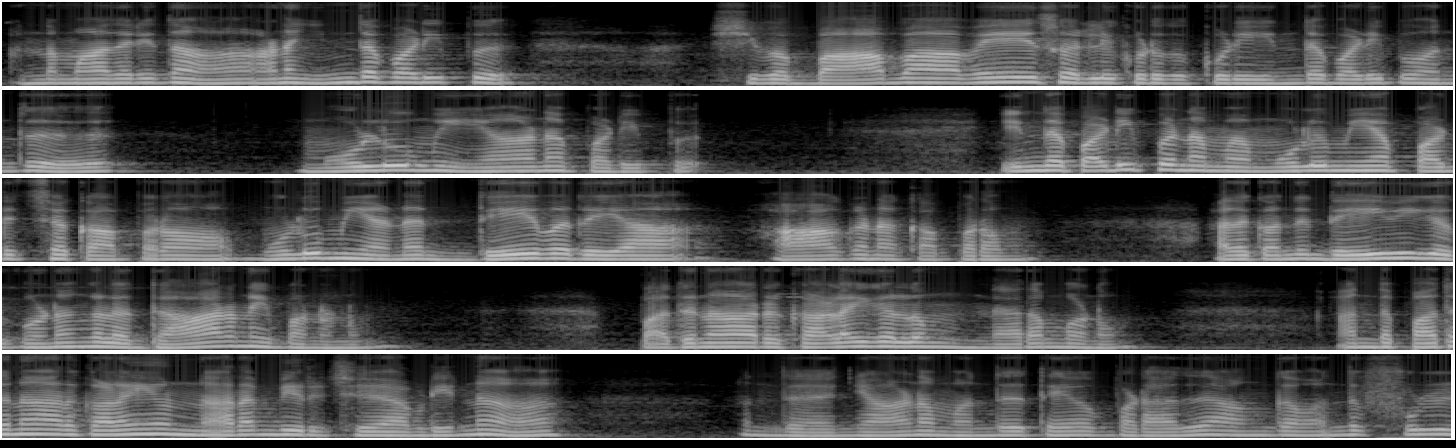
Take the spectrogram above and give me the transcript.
அந்த மாதிரி தான். ஆனால் இந்த படிப்பு சிவ பாபாவே சொல்லி கொடுக்கக்கூடிய இந்த படிப்பு வந்து முழுமையான படிப்பு. இந்த படிப்பை நம்ம முழுமையாக படித்தக்கப்புறம் முழுமையான தேவதையாக ஆகினக்கப்புறம் அதுக்கு வந்து தெய்வீக குணங்களை தாரணை பண்ணணும். பதினாறு கலைகளும் நிரம்பணும். அந்த பதினாறு கலையும் நிரம்பிருச்சு அப்படின்னா அந்த ஞானம் வந்து தேவைப்படாது. அங்கே வந்து ஃபுல்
